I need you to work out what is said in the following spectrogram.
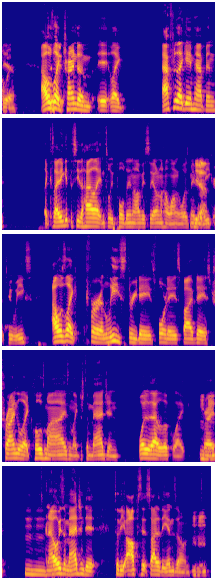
moment. Yeah, I was like trying to it like after that game happened, like because I didn't get to see the highlight until we pulled in. Obviously, I don't know how long it was, maybe Yeah. a week or two weeks. I was like for at least three days, four days, five days, trying to like close my eyes and like just imagine what did that look like, Mhm. right? Mm-hmm. And I always imagined it to the opposite side of the end zone. hmm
